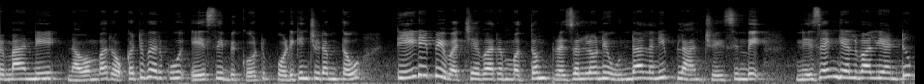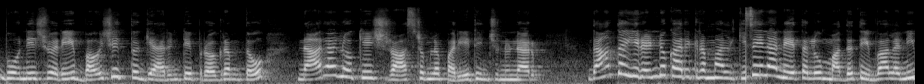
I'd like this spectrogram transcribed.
రిమాండ్ని నవంబర్ ఒకటి వరకు ఏసీబీ కోర్టు పొడిగించడంతో టీడీపీ వచ్చే వారం మొత్తం ప్రజల్లోనే ఉండాలని ప్లాన్ చేసింది. నిజం గెలవాలి అంటూ భువనేశ్వరి భవిష్యత్తు గ్యారంటీ ప్రోగ్రాంతో నారా లోకేష్ రాష్ట్రంలో పర్యటించనున్నారు. దాంతో ఈ రెండు కార్యక్రమాలకి సేనా నేతలు మద్దతు ఇవ్వాలని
